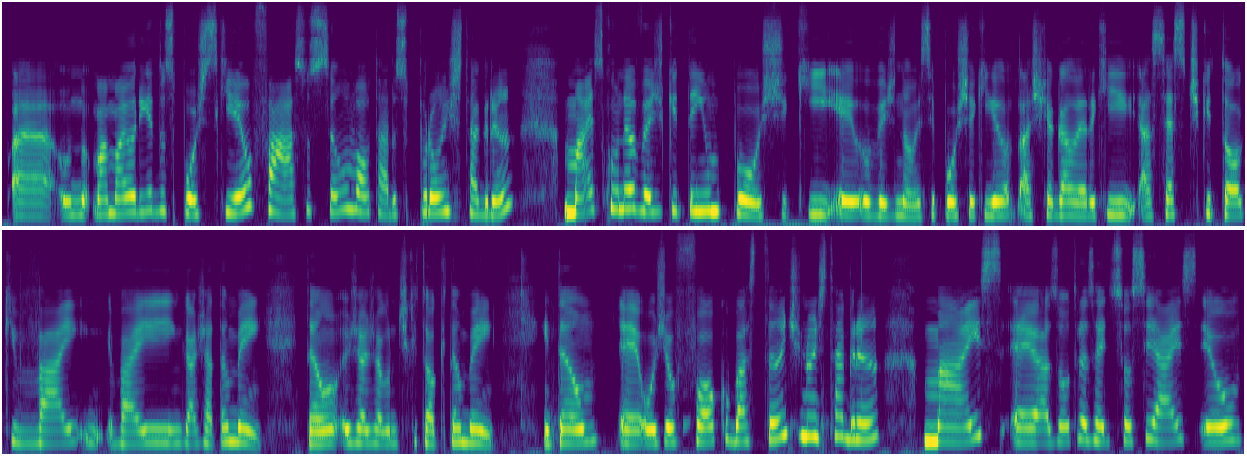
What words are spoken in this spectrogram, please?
Uh, a maioria dos posts que eu faço são voltados pro Instagram, mas quando eu vejo que tem um post que eu vejo, não, esse post aqui, eu acho que a galera que acessa o TikTok vai, vai engajar também. Então, eu já jogo no TikTok também. Então, é, hoje eu foco bastante no Instagram, mas é, as outras redes sociais eu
